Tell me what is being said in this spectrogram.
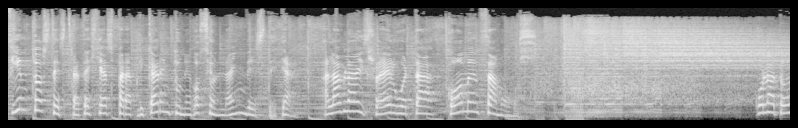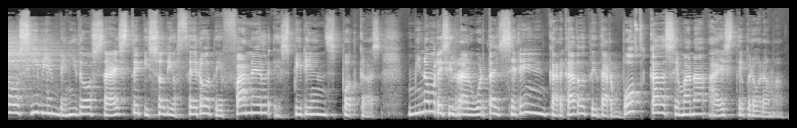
Cientos de estrategias para aplicar en tu negocio online desde ya. Al habla Israel Huerta, comenzamos. Hola a todos y bienvenidos a este episodio cero de Funnel Experience Podcast. Mi nombre es Israel Huerta y seré el encargado de dar voz cada semana a este programa.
